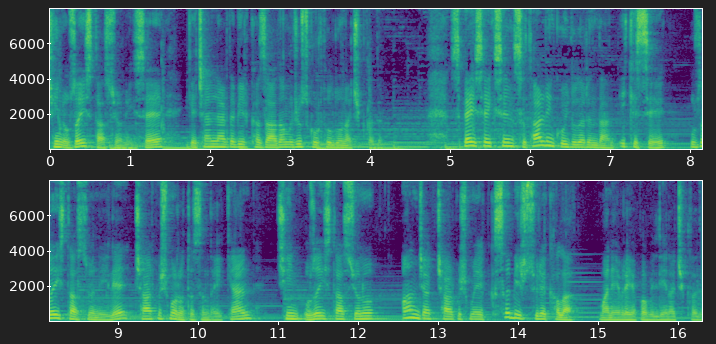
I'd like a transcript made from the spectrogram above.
Çin Uzay İstasyonu ise geçenlerde bir kazadan ucuz kurtulduğunu açıkladı. SpaceX'in Starlink uydularından ikisi uzay istasyonu ile çarpışma rotasındayken Çin Uzay İstasyonu ancak çarpışmaya kısa bir süre kala manevra yapabildiğini açıkladı.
